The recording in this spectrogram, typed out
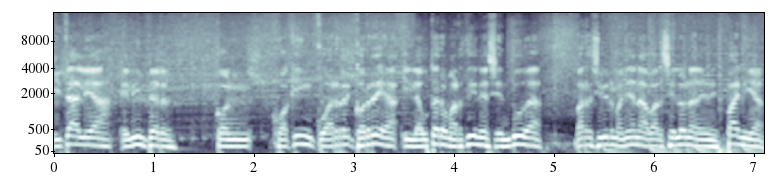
Italia, el Inter con Joaquín Correa y Lautaro Martínez en duda va a recibir mañana a Barcelona en España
